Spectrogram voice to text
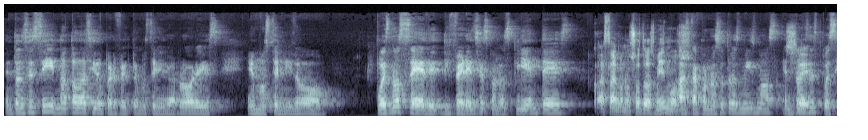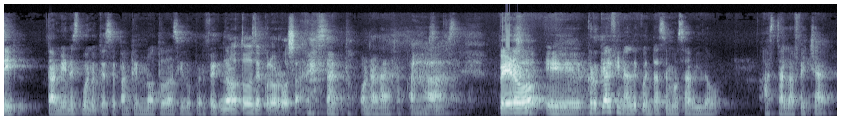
Entonces sí, no todo ha sido perfecto, hemos tenido errores, hemos tenido, pues no sé, de- diferencias con los clientes, Hasta con nosotros mismos. hasta con nosotros mismos. Entonces, pues sí, también es bueno que sepan que no todo ha sido perfecto. No todo es de color rosa. Exacto, o naranja. Ajá. nosotros. Pero eh, creo que al final de cuentas hemos sabido hasta la fecha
